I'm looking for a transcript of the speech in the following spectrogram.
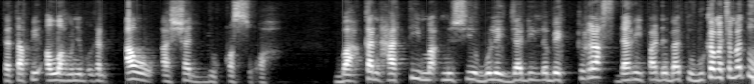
Tetapi Allah menyebutkan au asyaddu qaswah. Bahkan hati manusia boleh jadi lebih keras daripada batu. Bukan macam batu.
